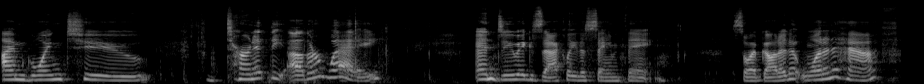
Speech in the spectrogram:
I'm going to turn it the other way and do exactly the same thing. So I've got it at one and a half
